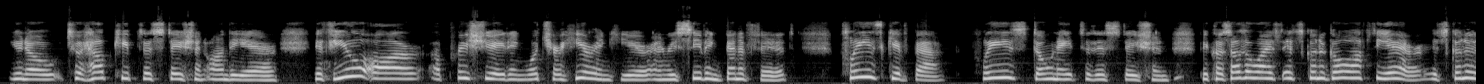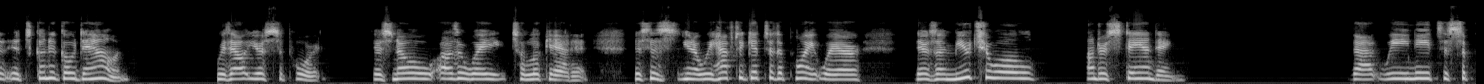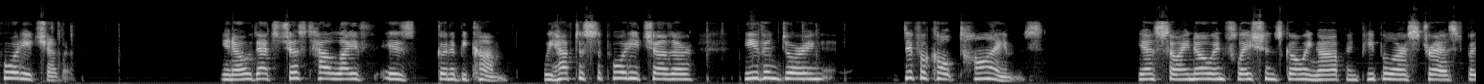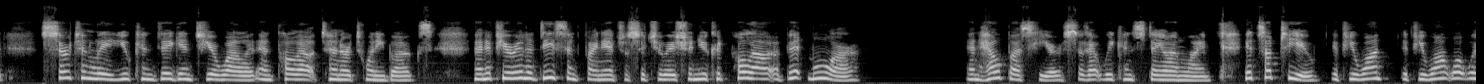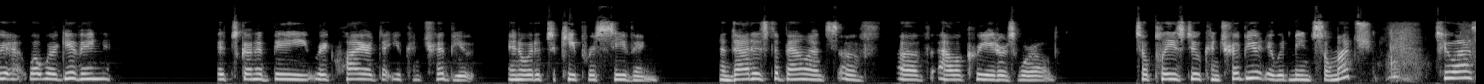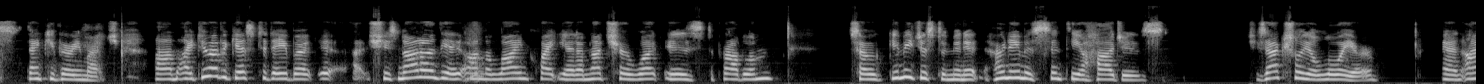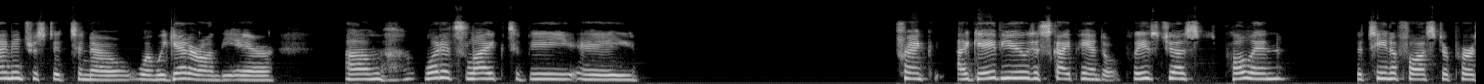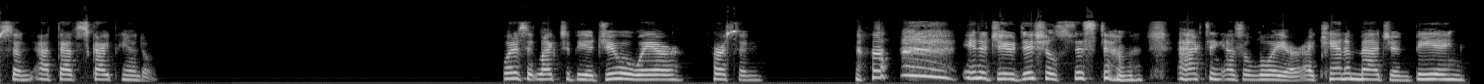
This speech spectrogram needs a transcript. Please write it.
you know, to help keep this station on the air. If you are appreciating what you're hearing here and receiving benefit, please give back. Please donate to this station because otherwise it's going to go off the air. It's going to, it's going to go down without your support. There's no other way to look at it. This is, you know, we have to get to the point where there's a mutual understanding that we need to support each other. You know, that's just how life is going to become. We have to support each other even during difficult times. Yes, so I know inflation's going up and people are stressed, but certainly you can dig into your wallet and pull out 10 or 20 bucks. And if you're in a decent financial situation, you could pull out a bit more and help us here so that we can stay online. It's up to you. If you want if you want what we what we're giving, it's going to be required that you contribute in order to keep receiving. And that is the balance of of our creator's world. So please do contribute. It would mean so much to us. Thank you very much. Um, I do have a guest today, but it, uh, she's not on the on the line quite yet. I'm not sure what is the problem. So give me just a minute. Her name is Cynthia Hodges. She's actually a lawyer, and I'm interested to know when we get her on the air um, what it's like to be a Frank, I gave you the Skype handle. Please just pull in the Tina Foster person at that Skype handle. What is it like to be a Jew aware person in a judicial system acting as a lawyer? I can't imagine being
